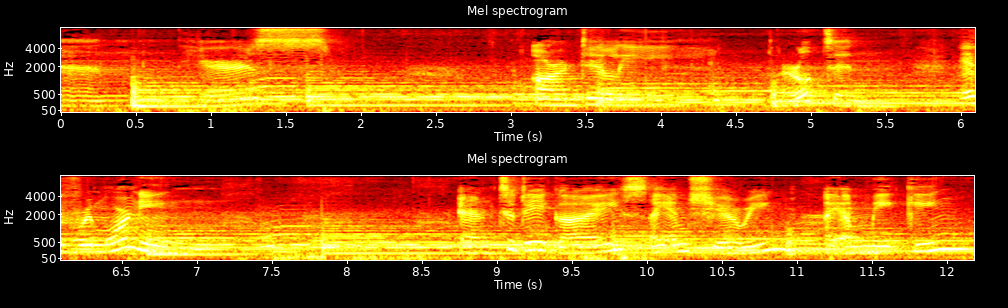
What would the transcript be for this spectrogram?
And here's our daily routine every morning and today guys I am sharing I am making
